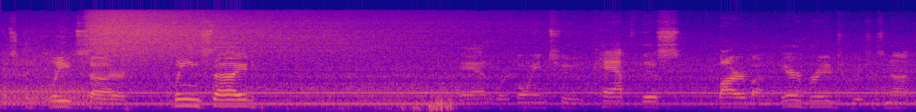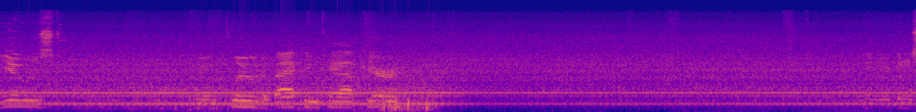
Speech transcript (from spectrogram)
This completes our clean side and we're going to cap this barb on the air bridge which is not used. We include a vacuum cap here. And you're going to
